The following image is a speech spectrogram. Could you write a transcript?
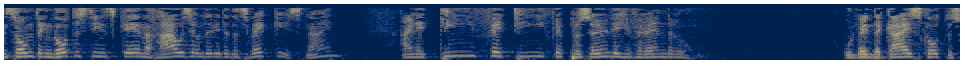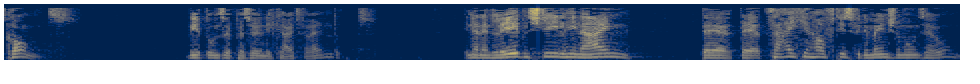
Sonntag in den Gottesdienst gehen, nach Hause und wieder das weg ist. Nein, eine tiefe, tiefe persönliche Veränderung. Und wenn der Geist Gottes kommt, wird unsere Persönlichkeit verändert. In einen Lebensstil hinein, der, der zeichenhaft ist für die Menschen um uns herum.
